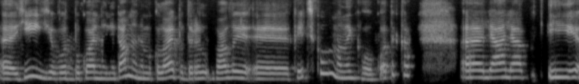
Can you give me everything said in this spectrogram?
е, їй от буквально недавно на Миколаї подарували е, кицьку, маленького котика Ляля. І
